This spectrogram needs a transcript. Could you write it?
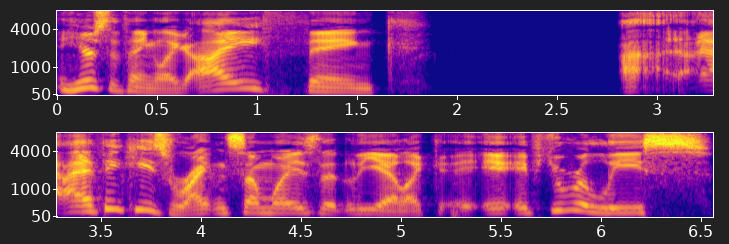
here's the thing. Like, I think, I, I think he's right in some ways that, yeah, like if you release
